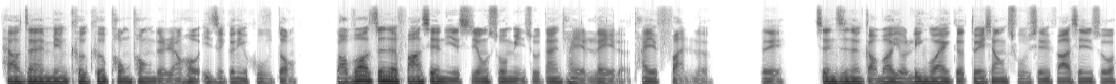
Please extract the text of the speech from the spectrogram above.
还要在那边磕磕碰碰的，然后一直跟你互动，搞不好真的发现你的使用说明书，但是他也累了，他也烦了，对，甚至呢，搞不好有另外一个对象出现，发现说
